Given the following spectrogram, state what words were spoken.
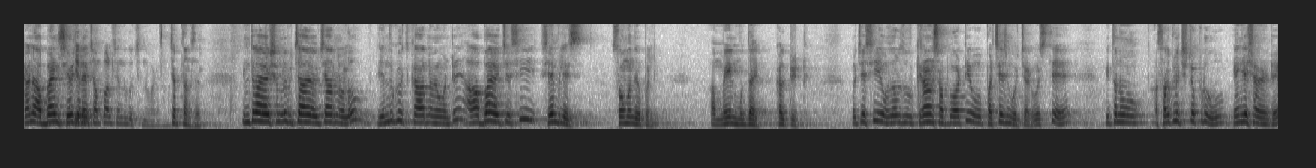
కానీ అబ్బాయిని సేవ్ చేయలేక ఎందుకు చంపాల్సి ఎందుకు వచ్చింది మేడం? చెప్తాను సార్. ఇంటరాక్షన్లో విచార విచారణలో ఎందుకు కారణం ఏమంటే ఆ అబ్బాయి వచ్చేసి సేమ్ విలేజ్ సోమందేవపల్లి ఆ మెయిన్ ముద్దాయి కల్ప్రిట్. వచ్చేసి ఒక రోజు కిరాణా షాప్ కాబట్టి ఓ పర్చేసింగ్ వచ్చాడు. వస్తే ఇతను ఆ సరుకులు ఇచ్చేటప్పుడు ఏం చేశాడంటే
